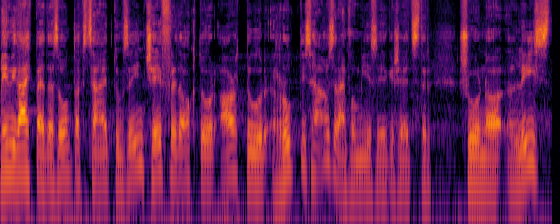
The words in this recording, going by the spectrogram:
Wenn wir gleich bei der Sonntagszeitung sind, Chefredaktor Arthur Ruttishauser, ein von mir sehr geschätzter Journalist,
